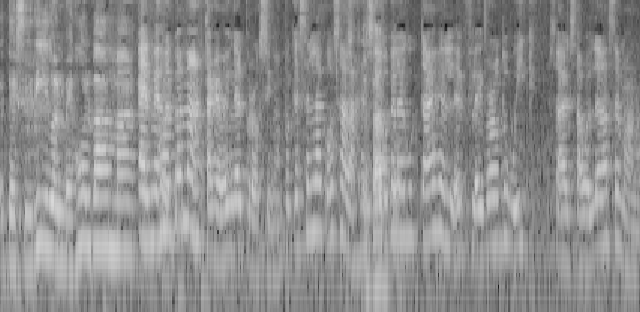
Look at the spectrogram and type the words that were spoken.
eh, decidido el mejor Batman El mejor eh, va más hasta que venga el próximo, porque esa es la cosa, a la gente Exacto. lo que le gusta es el, el flavor of the week, o sea, el sabor de la semana.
